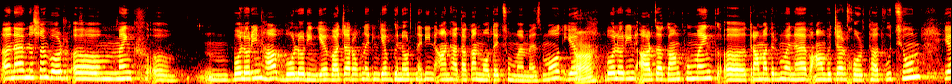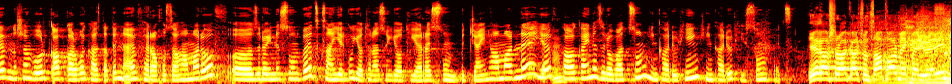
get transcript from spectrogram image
ը, նաև նշեմ, որ մենք բոլորին, հա, բոլորին եւ վաճառողներին եւ գնորդներին անհատական մոտեցում է մեզ մոտ եւ Ահա։ բոլորին արձագանքում ենք, տրամադրվում է նաեւ անվճար խորհրդատվություն եւ նշեմ, որ կապ կարող եք հաստատել նաեւ հեռախոսահամարով ը, 096 22 77 30 բջջային համարն է եւ քաղաքայինը 060 505 556 Եղավ շնորհակալություն, ծափարում ենք մեր հյուրերին։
